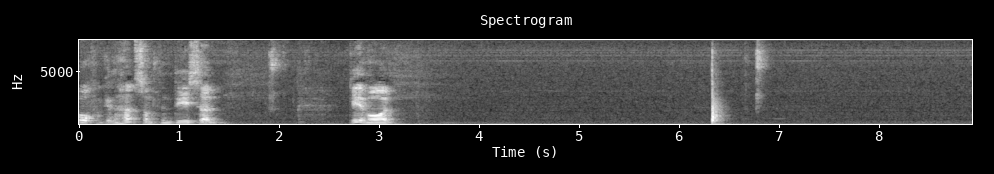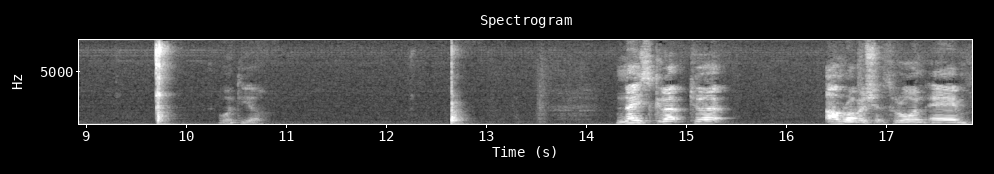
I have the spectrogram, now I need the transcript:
Hope we can hit something decent. Game on. Oh dear. Nice grip to it. I'm rubbish at throwing. Um,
